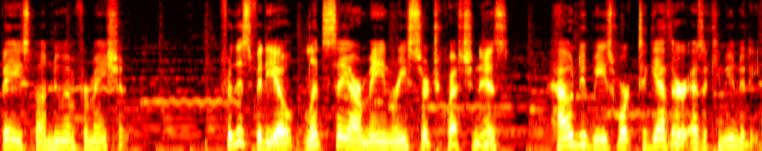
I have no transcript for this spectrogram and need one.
based on new information. For this video, let's say our main research question is, how do bees work together as a community?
